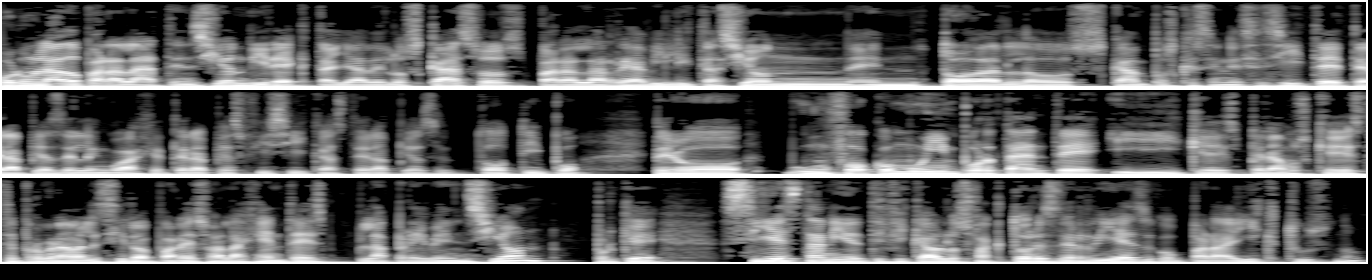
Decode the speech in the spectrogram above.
Por un lado, para la atención directa ya de los casos, para la rehabilitación en todos los campos que se necesite, terapias de lenguaje, terapias físicas, terapias de todo tipo, pero un foco muy importante y que esperamos que este programa le sirva para eso a la gente es la prevención, porque sí están identificados los factores de riesgo para ictus, ¿no?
